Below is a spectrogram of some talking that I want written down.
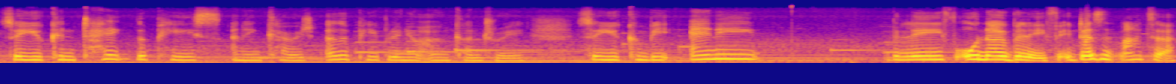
so you can take the peace and encourage other people in your own country. So you can be any belief or no belief, it doesn't matter.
